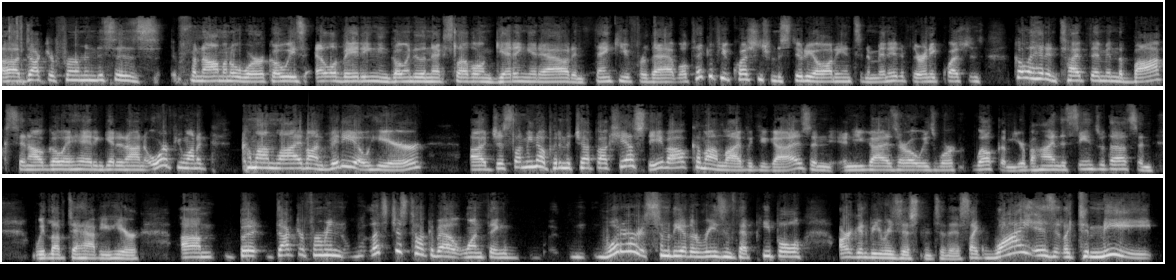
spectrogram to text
Uh, Dr. Fuhrman, this is phenomenal work, always elevating and going to the next level and getting it out. And thank you for that. We'll take a few questions from the studio audience in a minute. If there are any questions, go ahead and type them in the box and I'll go ahead and get it on. Or if you want to come on live on video here, uh, just let me know. Put in the chat box. Yes, Steve, I'll come on live with you guys, and and you guys are always work welcome. You're behind the scenes with us, and we'd love to have you here. Um, but Dr. Fuhrman, let's just talk about one thing. What are some of the other reasons that people are going to be resistant to this? Like, why is it like to me,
